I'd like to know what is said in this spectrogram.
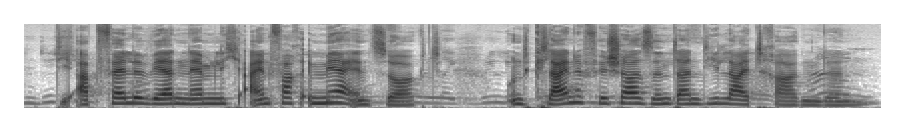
Die Abfälle werden nämlich einfach im Meer entsorgt und kleine Fischer sind dann die Leidtragenden.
